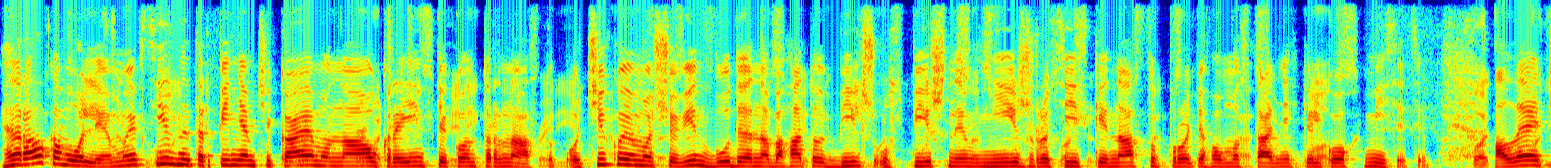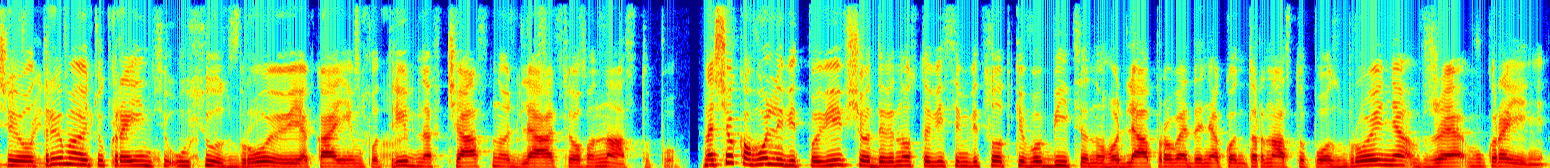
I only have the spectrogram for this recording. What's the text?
Генерал Каволі, ми всі з нетерпінням чекаємо на український контрнаступ. Очікуємо, що він буде набагато більш успішним ніж російський наступ протягом останніх кількох місяців. Але чи отримають українці усю зброю, яка їм потрібна вчасно для цього наступу? На що Каволі відповів, що 98% обіцяного для проведення контрнаступу озброєння вже в Україні.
